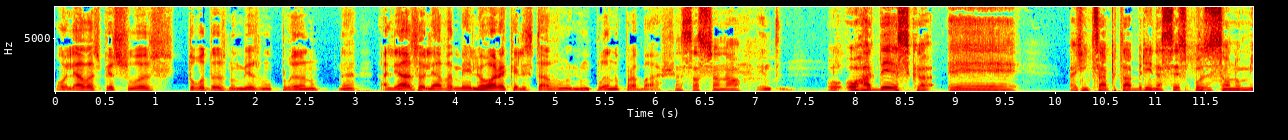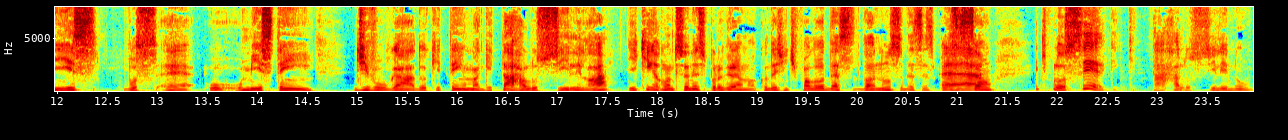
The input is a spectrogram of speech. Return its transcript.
olhava as pessoas todas no mesmo plano, né? Aliás, olhava melhor a que eles estavam em um plano para baixo. Sensacional. Então, Ô, ô Radesca, é, a gente sabe que está abrindo essa exposição no MIS. Você- é, o, o MIS tem divulgado que tem uma guitarra Lucille lá. E o que, que aconteceu nesse programa? Quando a gente falou dessa- do anúncio dessa exposição, a gente falou, você, que guitarra Lucille no,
